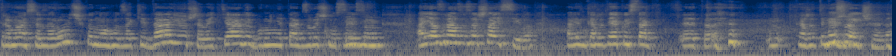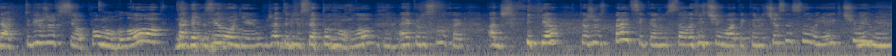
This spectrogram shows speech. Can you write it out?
тримаюся за ручку, ногу закидаю, ще витягую, бо мені так зручно сторони. А я зразу зайшла і сіла. А він каже, ти якось так, ето, каже, тобі вже, да? так, тобі вже все помогло, так, з іронією, вже тобі все помогло. А я кажу, слухай, адже я кажу, пальці кажу, стала відчувати. Кажу, чесне слово, я їх чую. Мгм.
